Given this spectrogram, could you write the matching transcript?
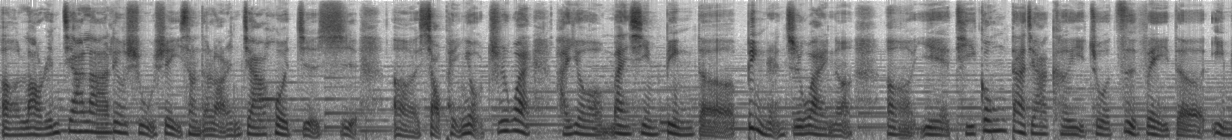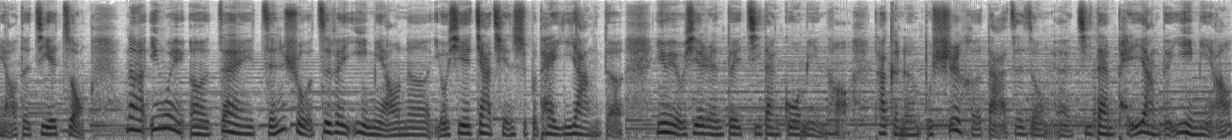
呃老人家啦，六十五岁以上的老人家或或者是呃小朋友之外，还有慢性病的病人之外呢，呃，也提供大家可以做自费的疫苗的接种。那因为呃在诊所自费疫苗呢，有些价钱是不太一样的，因为有些人对鸡蛋过敏哈，他可能不适合打这种呃鸡蛋培养的疫苗，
